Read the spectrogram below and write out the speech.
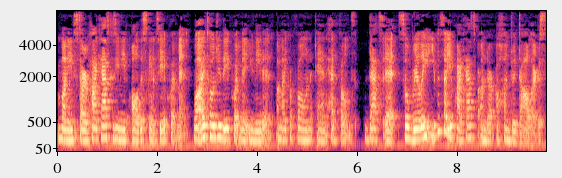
money to start a podcast because you need all this fancy equipment. Well, I told you the equipment you needed, a microphone and headphones. That's it. So really, you can start your podcast for under a hundred dollars.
